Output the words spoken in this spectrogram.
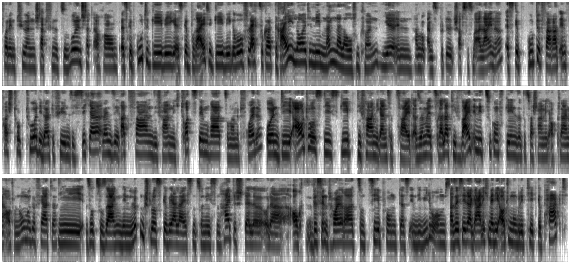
vor den Türen stattfindet, sowohl in Stadt auch Raum. Es gibt gute Gehwege, es gibt breite Gehwege, wo vielleicht sogar drei Leute nebeneinander laufen können. Hier in Hamburg-Eimsbüttel schaffst du es mal alleine. Es gibt gute Fahrradinfrastruktur. Die Leute fühlen sich sicher, wenn sie Rad fahren. Sie fahren nicht trotzdem Rad, sondern mit Freude. Und die Autos, die es gibt, die fahren die ganze Zeit. Also wenn wir jetzt relativ weit in die Zukunft gehen, sind es wahrscheinlich auch kleine autonome Gefährte, die sozusagen den Lückenschluss gewährleisten zur nächsten Haltestelle oder auch ein bisschen teurer zum Zielpunkt des Individuums. Also ich sehe da gar nicht mehr die Automobilität geparkt,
